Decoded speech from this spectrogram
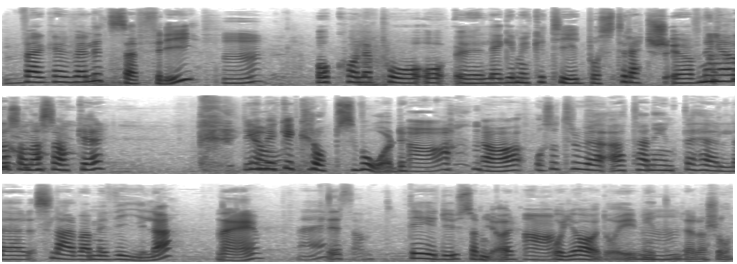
verkar väldigt så här, fri. Mm. Och håller på och eh, lägger mycket tid på stretchövningar och sådana saker. Det är Ja. mycket kroppsvård. Ja. Ja, och så tror jag att han inte heller slarvar med vila. Nej, Nej. det är sant. Det är du som gör Ja. och jag då i min relation.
